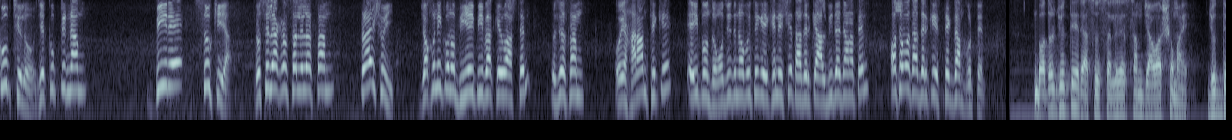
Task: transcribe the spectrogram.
কূপ ছিল যে কূপটির নাম বীরে সুকিয়া। রসুল আকরম সাল্লাহ আসলাম প্রায়শই যখনই কোনো ভিআইপি বা কেউ আসতেন রসুল আসলাম ওই হারাম থেকে এই পর্যন্ত, মসজিদ নবী থেকে এখানে এসে তাদেরকে আলবিদা জানাতেন অথবা তাদেরকে ইস্তেকদাম করতেন। বদর যুদ্ধে রাসুল সাল্লাহ ইসলাম যাওয়ার সময় যুদ্ধে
